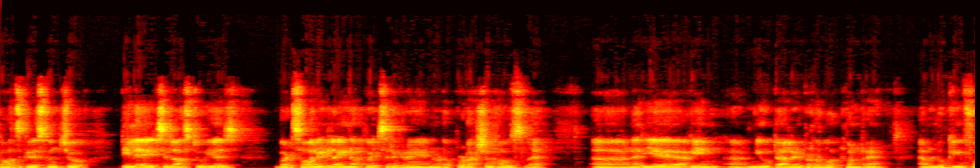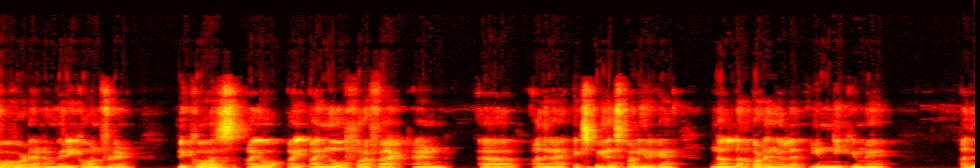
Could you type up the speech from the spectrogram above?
God's grace கொஞ்சம் டிலே ஆயிடுச்சு last two years but solid line up வச்சிருக்கிறேன் என்னோட ப்ரொடக்ஷன் ஹவுஸில் நிறைய அகெயின் நியூ டேலண்டோட ஒர்க் பண்ணுறேன் I am looking forward and I'm very confident because I I I know for a fact and அதை நான் எக்ஸ்பீரியன்ஸ் பண்ணியிருக்கேன். நல்ல படங்களை என்றைக்குமே அது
